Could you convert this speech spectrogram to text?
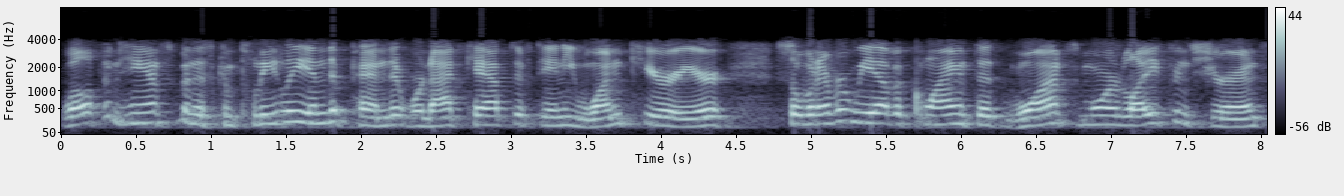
Wealth Enhancement is completely independent. We're not captive to any one carrier. So whenever we have a client that wants more life insurance,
